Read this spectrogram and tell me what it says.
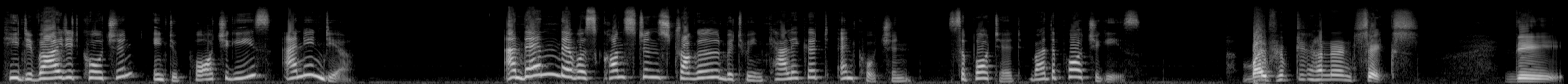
He divided Cochin into Portuguese and India. And then there was constant struggle between Calicut and Cochin, supported by the Portuguese. By 1506, the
